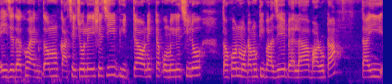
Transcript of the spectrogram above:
এই যে দেখো একদম কাছে চলে এসেছি। ভিড়টা অনেকটা কমে গেছিল। তখন মোটামুটি বাজে বেলা বারোটা। তাই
